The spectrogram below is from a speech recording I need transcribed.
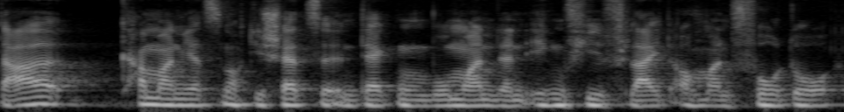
Da kann man jetzt noch die Schätze entdecken, wo man dann irgendwie vielleicht auch mal ein Foto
